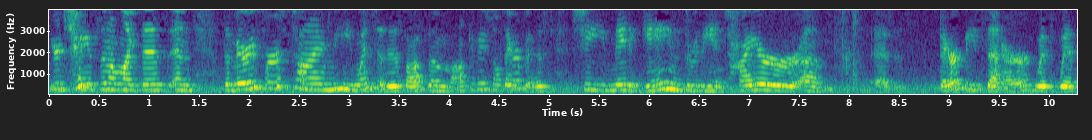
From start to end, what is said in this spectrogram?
you're chasing them like this. And the very first time he went to this awesome occupational therapist, she made a game through the entire um, uh, therapy center with, with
